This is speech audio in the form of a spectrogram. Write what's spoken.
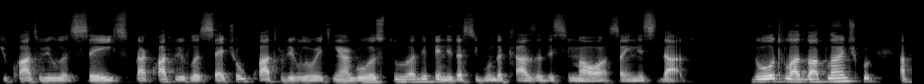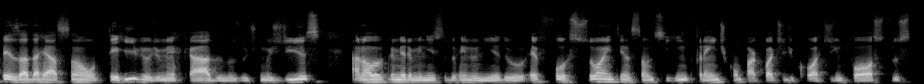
de 4,6% para 4,7% ou 4,8% em agosto, a depender da segunda casa decimal a sair nesse dado. Do outro lado do Atlântico, apesar da reação terrível de mercado nos últimos dias, a nova primeira-ministra do Reino Unido reforçou a intenção de seguir em frente com o pacote de corte de impostos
